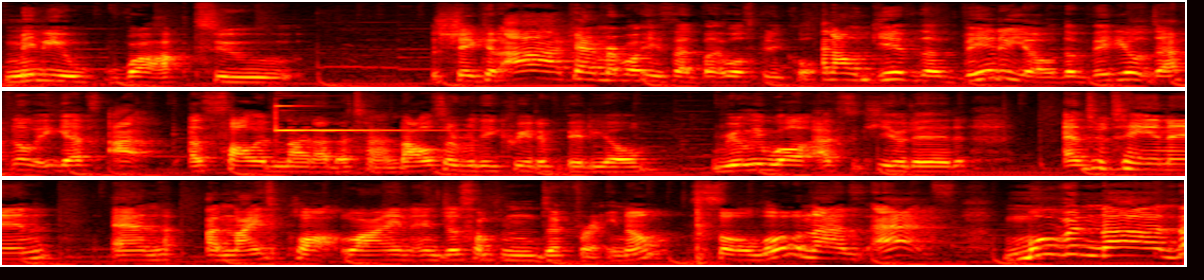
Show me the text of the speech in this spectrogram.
mini rock to shaking. Ah, I can't remember what he said, but it was pretty cool. And I'll give the video. The video definitely gets a solid 9 out of 10. That was a really creative video. Really well executed. Entertaining. And a nice plot line and just something different, you know? So Lil Nas X, moving on.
